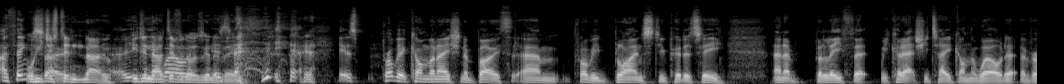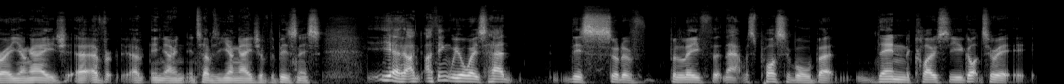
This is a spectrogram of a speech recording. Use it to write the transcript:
I think or he so. just didn't know. He didn't know how well, difficult it was going to be. yeah, it was probably a combination of both. Um, probably blind stupidity and a belief that we could actually take on the world at a very young age, uh, uh, you know, in terms of young age of the business. Yeah, I, I think we always had this sort of belief that that was possible. But then the closer you got to it, it,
